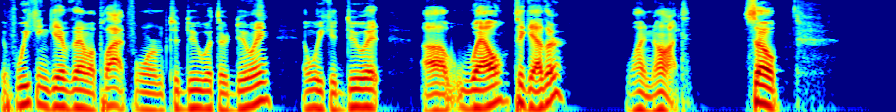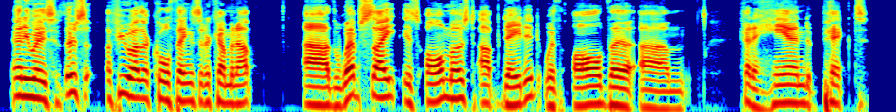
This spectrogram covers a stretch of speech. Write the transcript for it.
if we can give them a platform to do what they're doing, and we could do it uh, well together, why not? So, anyways, there's a few other cool things that are coming up. Uh, the website is almost updated with all the um, kind of hand picked,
